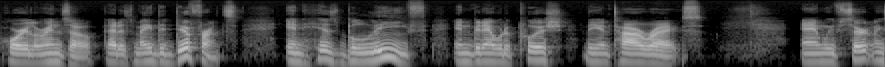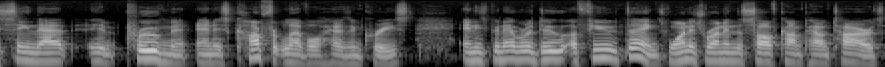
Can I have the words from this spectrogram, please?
Jorge Lorenzo that has made the difference in his belief in being able to push the entire race. And we've certainly seen that improvement and his comfort level has increased. And he's been able to do a few things. One is running the soft compound tires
